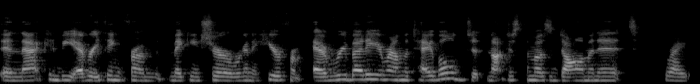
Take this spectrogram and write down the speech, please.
and that can be everything from making sure we're going to hear from everybody around the table not just the most dominant right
